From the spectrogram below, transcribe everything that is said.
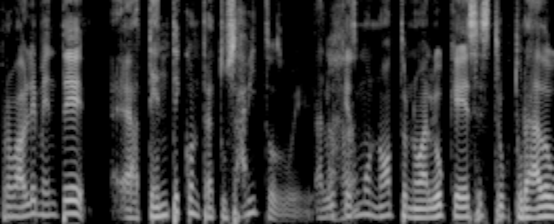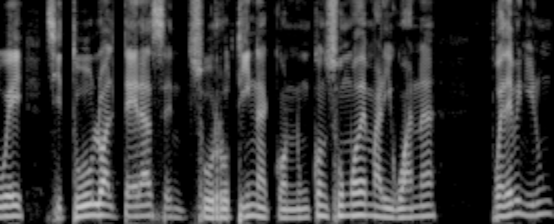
probablemente atente contra tus hábitos, güey. Algo Ajá. que es monótono, algo que es estructurado, güey. Si tú lo alteras en su rutina con un consumo de marihuana, puede venir un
